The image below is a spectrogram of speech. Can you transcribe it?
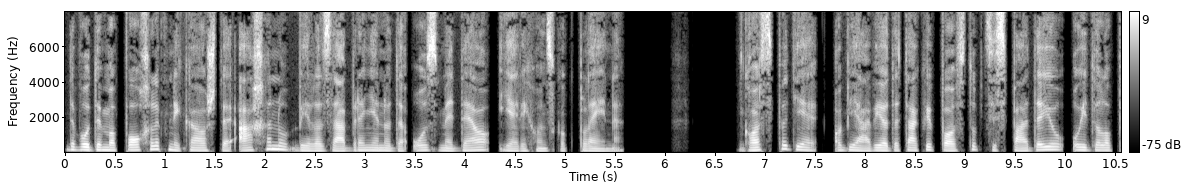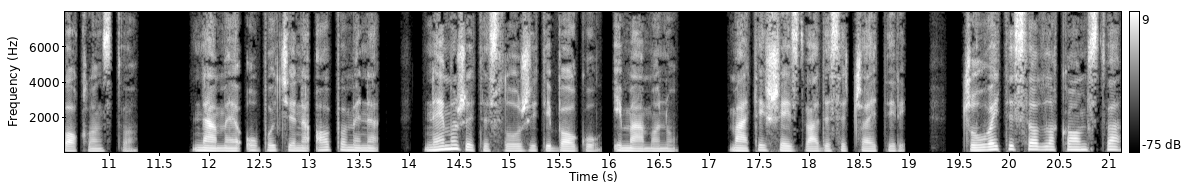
da budemo pohlepni kao što je Ahanu bilo zabranjeno da uzme deo jerihonskog plena. Gospod je objavio da takvi postupci spadaju u idolopoklonstvo. Nama je upućena opomena ne možete služiti Bogu i mamonu. Matej 6.24 Čuvajte se od lakomstva.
